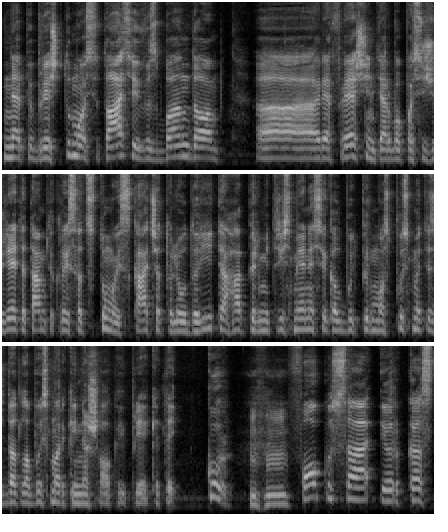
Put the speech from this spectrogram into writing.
neapibrieštumo situacijoj vis bando refreshinti arba pasižiūrėti tam tikrais atstumais, ką čia toliau daryti, aha, pirmi trys mėnesiai, galbūt pirmas pusmetis, bet labai smarkiai nešoka į priekį. Tai kur Mhm. fokusą ir kas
